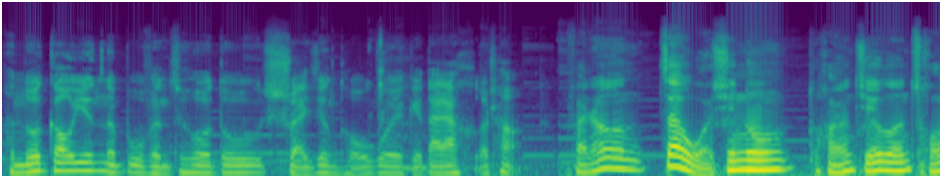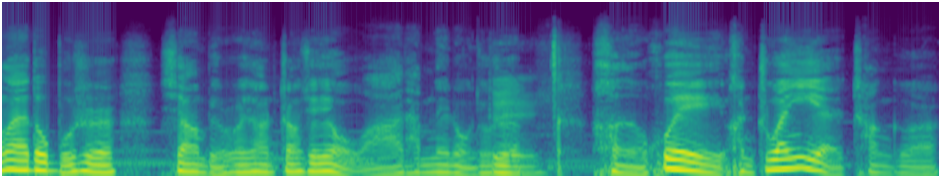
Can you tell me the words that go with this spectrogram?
很多高音的部分最后都甩镜头过去给大家合唱。反正在我心中，好像杰伦从来都不是像比如说像张学友啊他们那种，就是，很会很专业唱歌，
